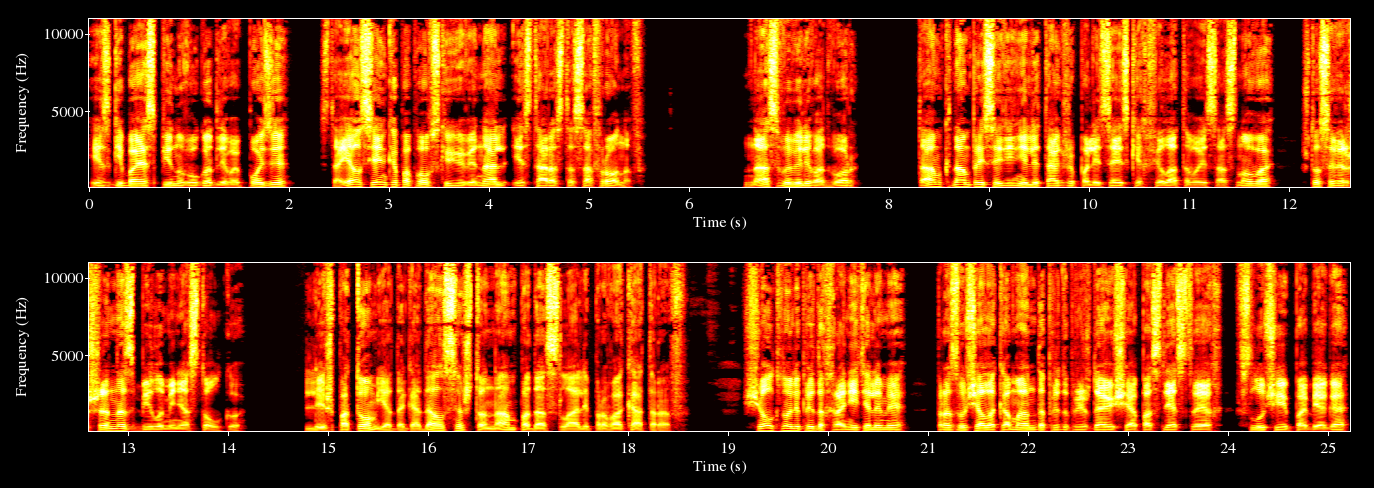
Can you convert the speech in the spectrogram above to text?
изгибая спину в угодливой позе, стоял Сенька Поповский ювеналь и староста Сафронов. Нас вывели во двор, там к нам присоединили также полицейских Филатова и Соснова, что совершенно сбило меня с толку. Лишь потом я догадался, что нам подослали провокаторов. Щелкнули предохранителями, прозвучала команда, предупреждающая о последствиях в случае побега,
